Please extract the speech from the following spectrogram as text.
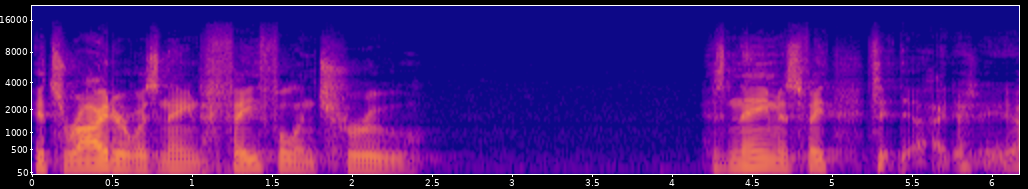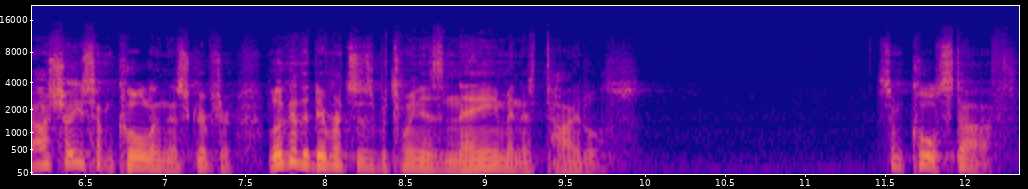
Its rider was named Faithful and True. His name is Faith. I'll show you something cool in the scripture. Look at the differences between his name and his titles. Some cool stuff.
